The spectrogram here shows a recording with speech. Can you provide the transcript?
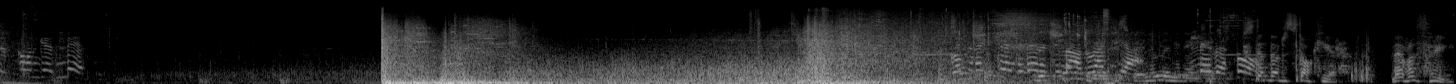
it's gonna get messy. Got an extended The energy mag right here. Level 4. Standard stock here. Level 3.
